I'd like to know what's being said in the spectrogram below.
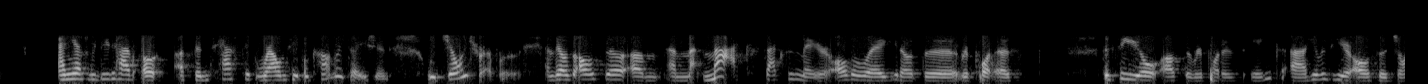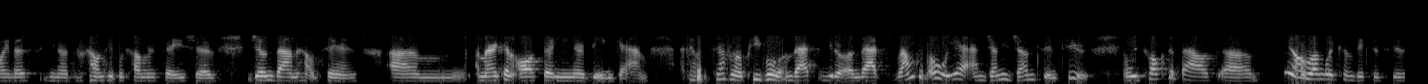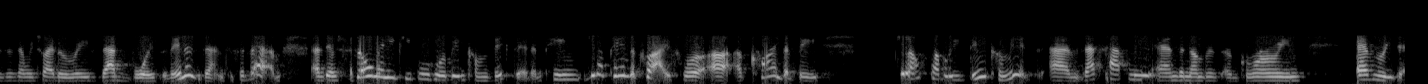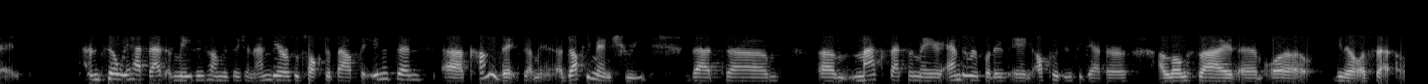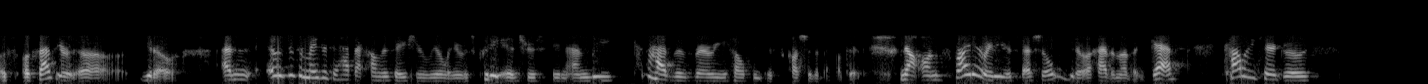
and yes, we did have a, a fantastic roundtable conversation with Joan Treppa, and there was also um, a Mac Saxon Mayer, all the way, you know, the reporter the CEO of the Reporters Inc. Uh, he was here also joined us, you know, the roundtable conversation. Joan Van Houten, um, American author Nina Bingham. There were several people on that, you know, on that roundtable. Oh yeah, and Johnny Johnson too. And we talked about. Uh, you know, wrongly convicted citizens, and we try to raise that voice of innocence for them. And there's so many people who are being convicted and paying, you know, paying the price for a, a crime that they you know, probably didn't commit. And that's happening, and the numbers are growing every day. And so we had that amazing conversation. And they also talked about the innocent uh, convict, I mean, a documentary that um, um, Max Saxon Mayer and the Reporters Inc. are putting together alongside, um, or, you know, Osadir, uh, you know, and it was just amazing to have that conversation. Really, it was pretty interesting, and we kind of had this very healthy discussion about it. Now, on Friday Radio Special, you know, I had another guest, Kalu Ikeagwu,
